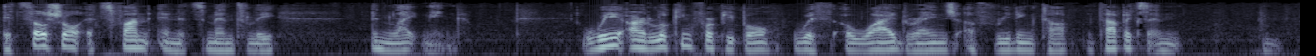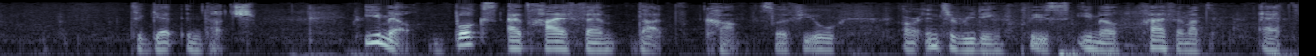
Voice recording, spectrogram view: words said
It's social, it's fun, and it's mentally enlightening. We are looking for people with a wide range of reading top- topics and to get in touch. Email books at chaifm.com. So if you are into reading, please email chaifm at, at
